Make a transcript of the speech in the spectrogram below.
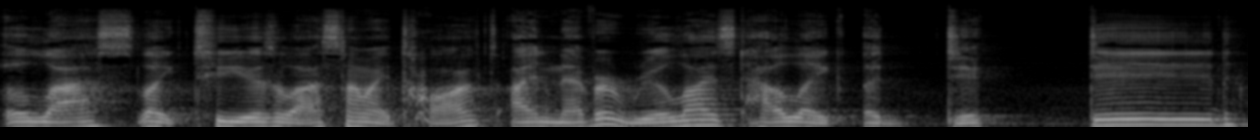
the last like two years, the last time I talked, I never realized how like addicted.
